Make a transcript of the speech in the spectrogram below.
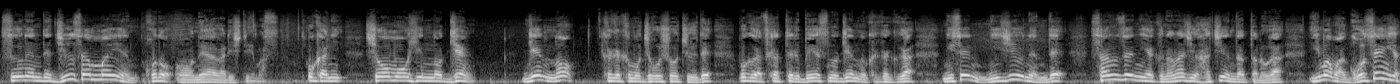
数年で13万円ほど値上がりしています。他に消耗品の弦。弦の価格も上昇中で僕が使っているベースの弦の価格が2020年で3278円だったのが今は5000円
